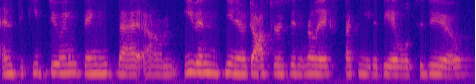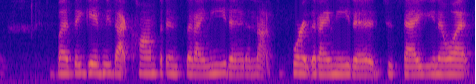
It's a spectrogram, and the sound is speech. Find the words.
and to keep doing things that um, even you know doctors didn't really expect me to be able to do. But they gave me that confidence that I needed and that support that I needed to say, you know what,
